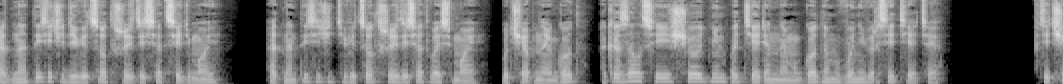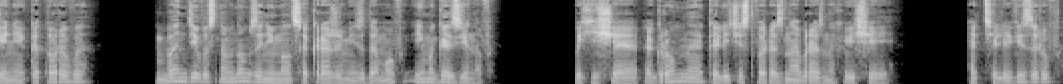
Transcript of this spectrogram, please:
1967-1968 учебный год оказался еще одним потерянным годом в университете, в течение которого Банди в основном занимался кражами из домов и магазинов, похищая огромное количество разнообразных вещей, от телевизоров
